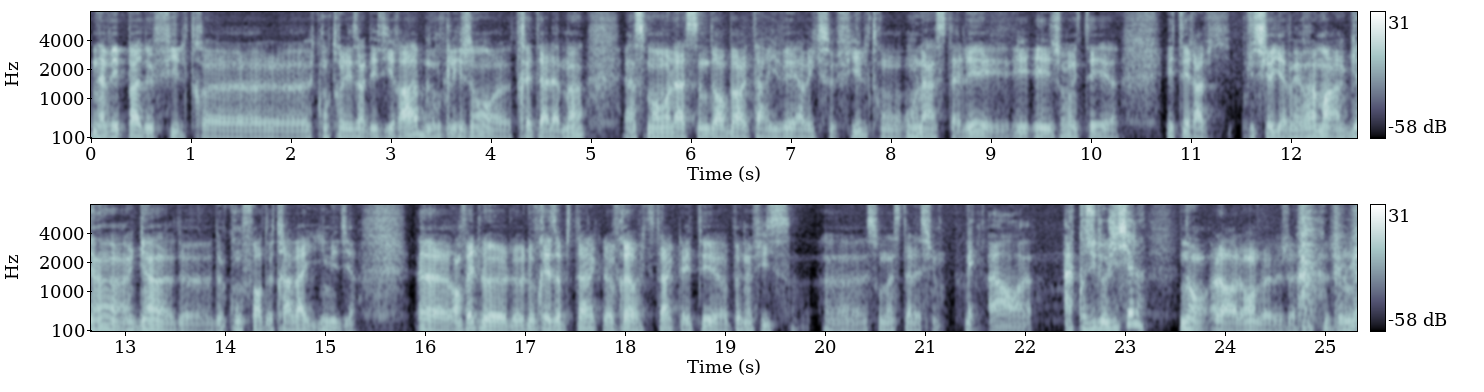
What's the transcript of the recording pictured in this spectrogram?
n'avait pas de filtre euh, contre les indésirables, donc les les gens euh, traitaient à la main. À ce moment-là, Thunderbird est arrivé avec ce filtre, on, l'a installé et, les gens étaient, euh, étaient ravis, puisqu'il y avait vraiment un gain, un gain de, confort de travail immédiat. Euh, en fait, le, vrai obstacle, le vrai obstacle a été OpenOffice, euh, son installation. Mais alors, à cause du logiciel? Non, alors non, le, je, je ne mets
